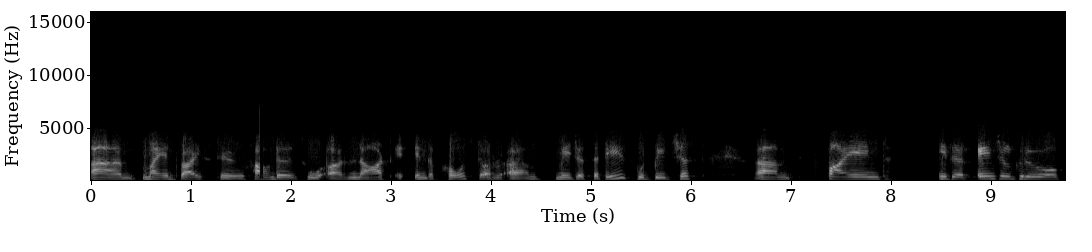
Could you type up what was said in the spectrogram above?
um, my advice to founders who are not in the coast or um, major cities would be just um, find either angel groups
